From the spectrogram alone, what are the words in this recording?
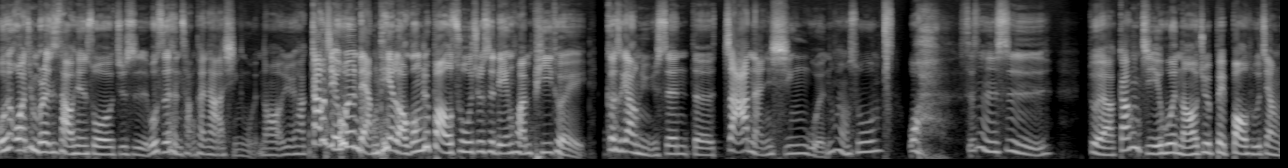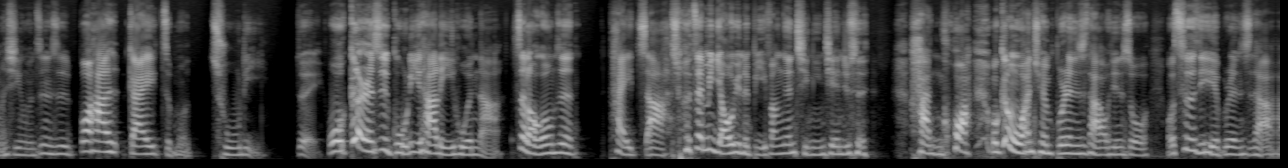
我完全不认识他。我先说，就是我只是很常看他的新闻。然后，因为他刚结婚两天，老公就爆出就是连环劈腿各式各样女生的渣男新闻。我想说，哇，这真的是对啊，刚结婚然后就被爆出这样的新闻，真的是不知道他该怎么处理。对我个人是鼓励他离婚呐，这老公真的太渣，就在那遥远的比方跟秦明谦就是喊话，我根本完全不认识他。我先说，我彻底也不认识他。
